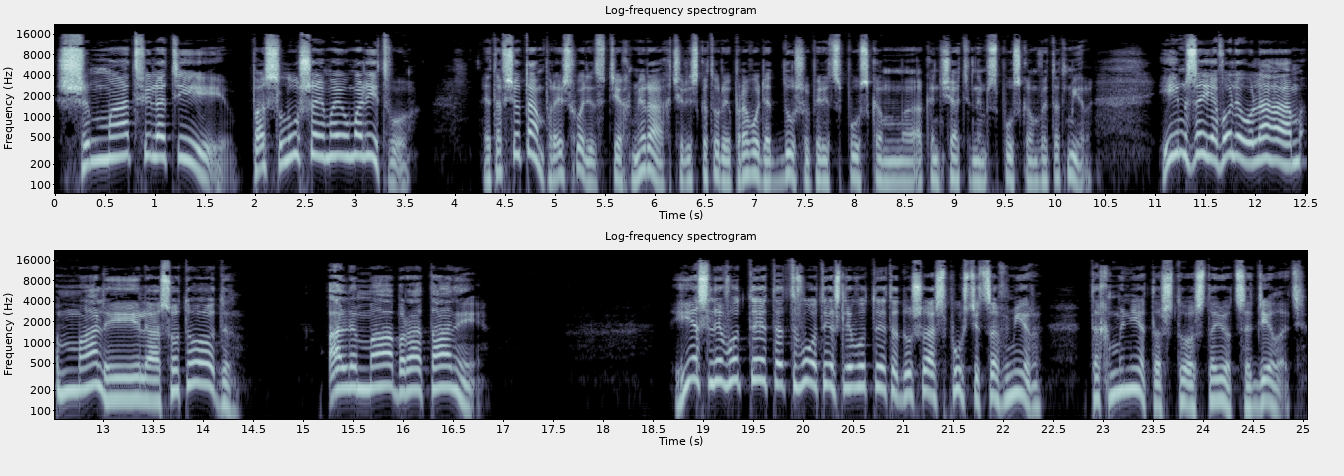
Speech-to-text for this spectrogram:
Шмат филати! Послушай мою молитву!» Это все там происходит, в тех мирах, через которые проводят душу перед спуском, окончательным спуском в этот мир. «Им за его улам мали ла сотод! Альма братани!» Если вот этот вот, если вот эта душа спустится в мир, так мне-то что остается делать?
